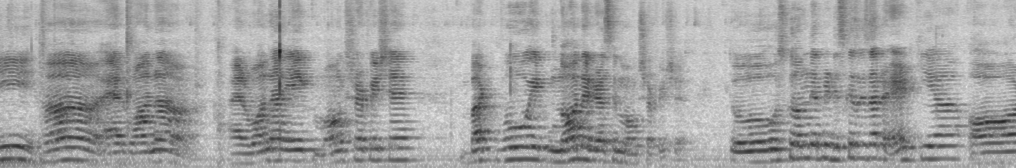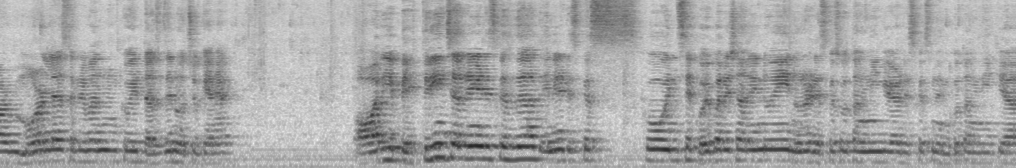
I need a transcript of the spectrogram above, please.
जी हाँ एरवाना। एरवाना एक मॉन्स्टर फ़िश है, बट वो एक नॉन एग्रेसिव मॉन्स्टर फ़िश है। तो उसको हमने अपने डिस्कस के साथ ऐड किया और मोर लेस तकरीबन कोई दस दिन हो चुके हैं। और ये बेहतरीन चल रही है डिस्कस के साथ। इन्हें डिस्कस को, इनसे कोई परेशानी नहीं हुई। इन्होंने डिस्कस को तंग नहीं किया डिस्कस ने इनको तंग नहीं किया।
